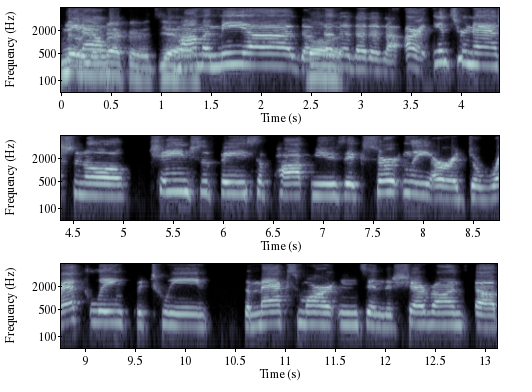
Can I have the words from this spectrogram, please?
million know, records. Yeah. Mamma Mia. Da, da, da, da, da, da. All right, international. Change the face of pop music. Certainly, are a direct link between the Max Martins and the Chevron uh,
